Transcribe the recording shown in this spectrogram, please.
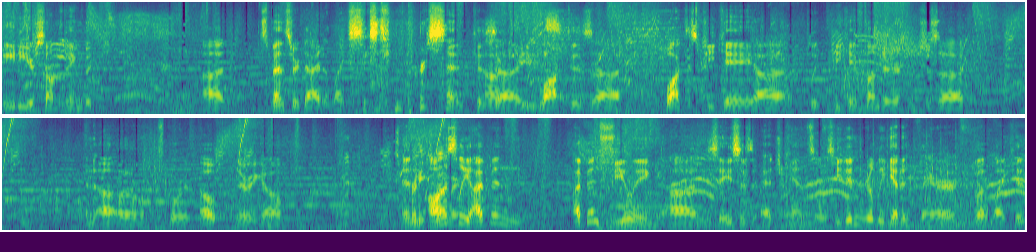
80 or something, but uh, Spencer died at like 16% because Oh, uh, he blocked his uh, blocked his PK uh, PK Thunder, which is uh, an uh oh, of course. Oh, there we go. and pretty clever. honestly, I've been I've been feeling uh, Zace's edge cancels. He didn't really get it there, but like his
